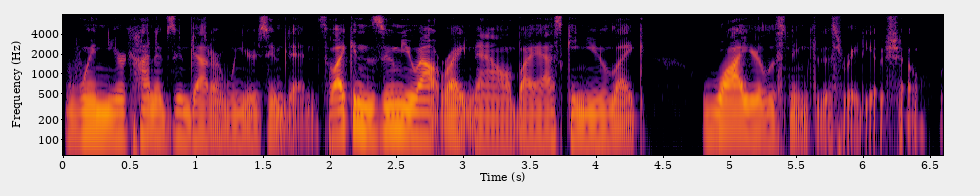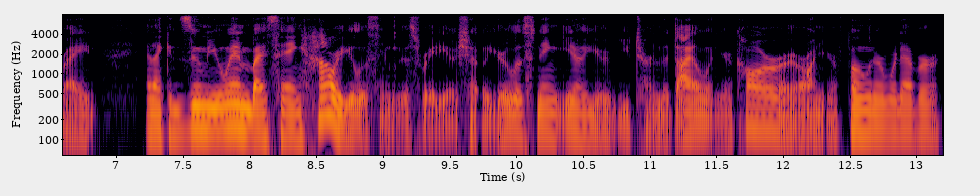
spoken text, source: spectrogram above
when you're kind of zoomed out or when you're zoomed in. So I can zoom you out right now by asking you like why you're listening to this radio show, right? And I can zoom you in by saying, how are you listening to this radio show? You're listening, you know, you you turn the dial in your car or on your phone or whatever,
